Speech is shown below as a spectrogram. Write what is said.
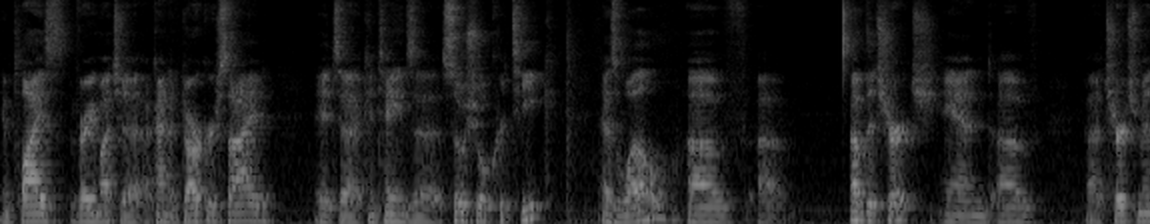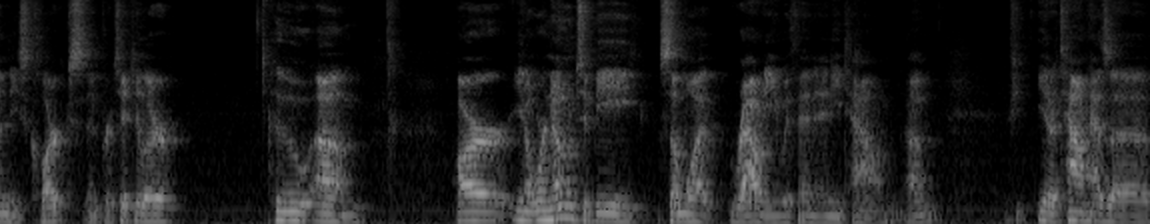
implies very much a, a kind of darker side. It uh, contains a social critique as well of uh, of the church and of uh, churchmen, these clerks in particular, who um, are you know were known to be somewhat rowdy within any town. Um, if, you know, town has a,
